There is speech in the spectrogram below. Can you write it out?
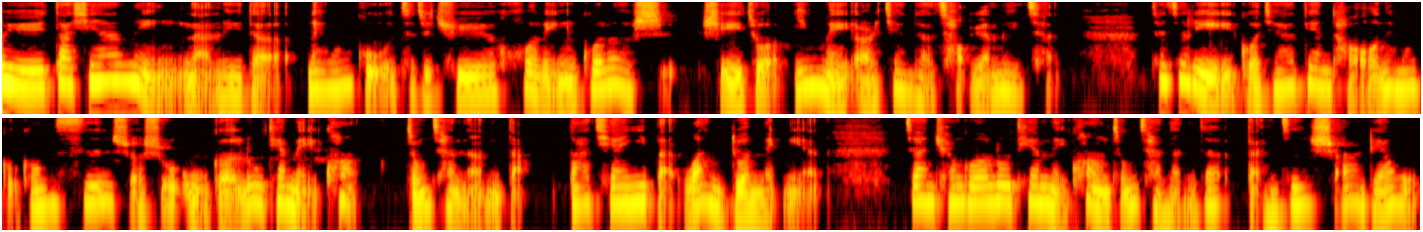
位于大兴安岭南麓的内蒙古自治区霍林郭勒市，是一座因煤而建的草原煤城。在这里，国家电投内蒙古公司所属五个露天煤矿总产能达八千一百万吨每年，占全国露天煤矿总产能的百分之十二点五。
